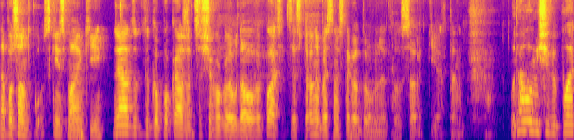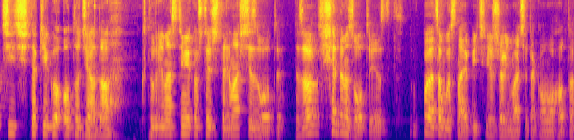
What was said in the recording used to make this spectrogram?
Na początku, Skins Monkey. Ja to tylko pokażę, co się w ogóle udało wypłacić ze strony, bo jestem z tego dumny, to sorki jak ten. Udało mi się wypłacić takiego oto dziada, który na Steamie kosztuje 14 zł. Za 7 zł jest. Polecam go snajpić, jeżeli macie taką ochotę.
